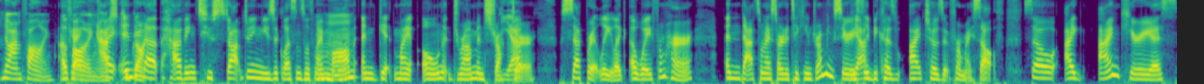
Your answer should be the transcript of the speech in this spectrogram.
No, I'm following. I'm following. Ash, I ended going. Mm-hmm. up having to stop doing music lessons with my mom and get my own drum instructor separately, like away from her. And that's when I started taking drumming seriously Yep. because I chose it for myself. So I I'm curious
